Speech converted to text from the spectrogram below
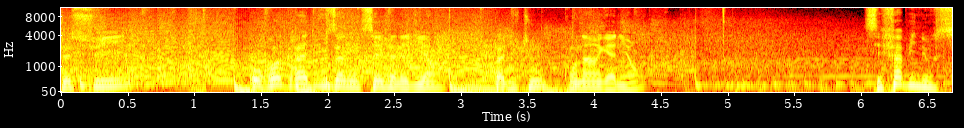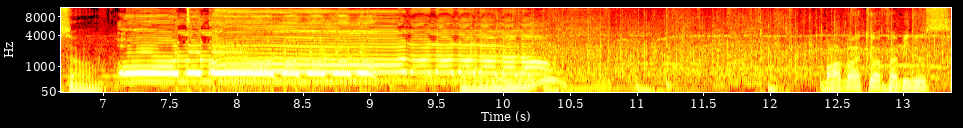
je suis au regret de vous annoncer, j'allais dire, pas du tout, qu'on a un gagnant. C'est Fabinus. Oh là là là là là là Bravo à toi Fabinus.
